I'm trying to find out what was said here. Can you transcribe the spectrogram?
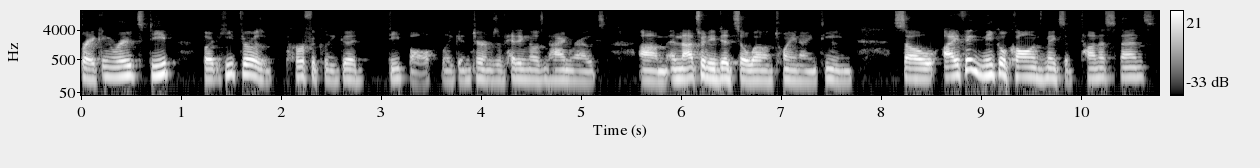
breaking routes deep, but he throws a perfectly good deep ball, like in terms of hitting those nine routes. Um, and that's what he did so well in 2019. So I think Nico Collins makes a ton of sense.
